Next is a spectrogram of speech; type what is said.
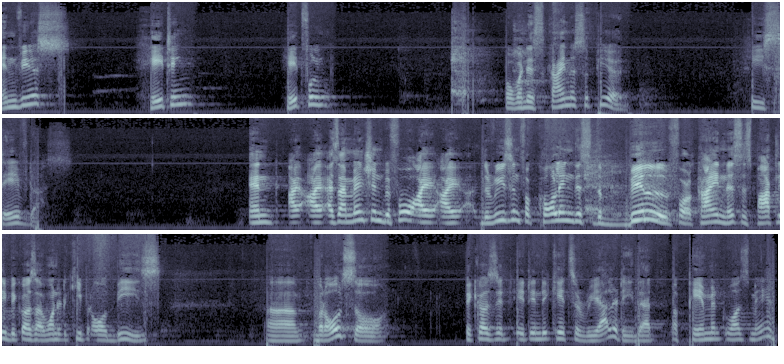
envious, hating, hateful. But when His kindness appeared, He saved us. And I, I, as I mentioned before, I, the reason for calling this the bill for kindness is partly because I wanted to keep it all bees, uh, but also because it, it indicates a reality that a payment was made,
